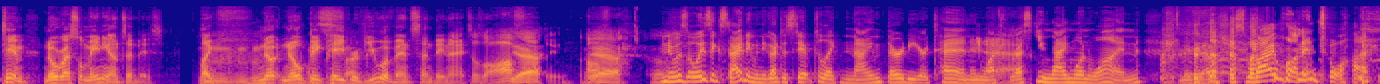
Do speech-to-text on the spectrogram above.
Tim, no WrestleMania on Sundays. Like Mhm. no no big pay-per-view events Sunday nights. It was awful, Yeah. Awful. Yeah. And it was always exciting when you got to stay up to like 9 30 or 10 and watch Rescue 911. Maybe that's just what I wanted to watch.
